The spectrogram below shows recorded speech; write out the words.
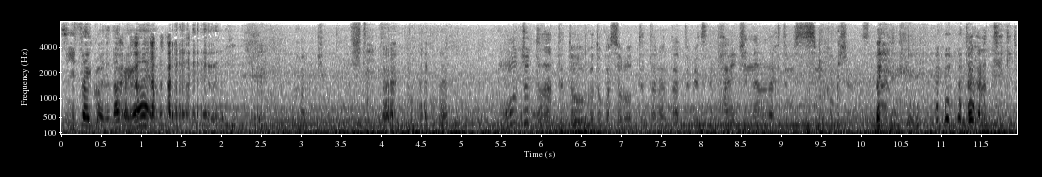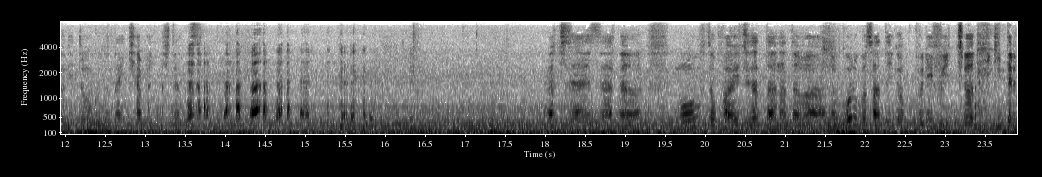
小さい声でなんか言わないから キャビンにしたもうちょっとだって道具とか揃ってたらだって別にパンイチにならなくても済むかもしれないですよね。だから適度に道具のないキャビンにしたんですよあとじゃないですあの毛布とパンイチだったあなたはあのゴルゴ13がブリーフ一丁で生きってる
